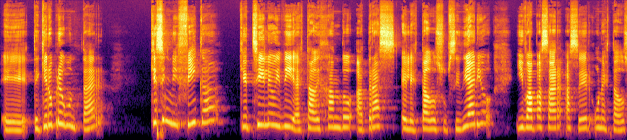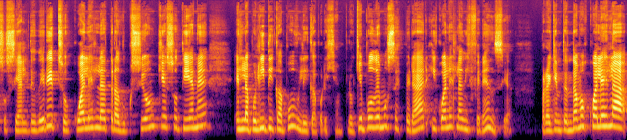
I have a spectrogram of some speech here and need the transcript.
eh, te quiero preguntar, ¿qué significa que Chile hoy día está dejando atrás el Estado subsidiario y va a pasar a ser un Estado social de derecho? ¿Cuál es la traducción que eso tiene en la política pública, por ejemplo? ¿Qué podemos esperar y cuál es la diferencia? Para que entendamos cuál es la,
